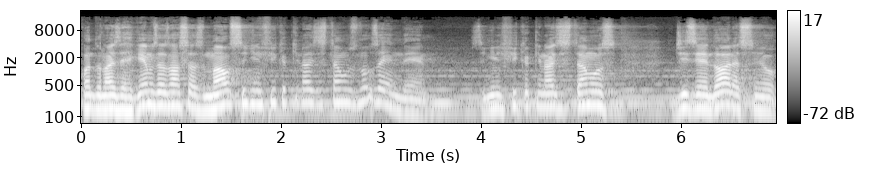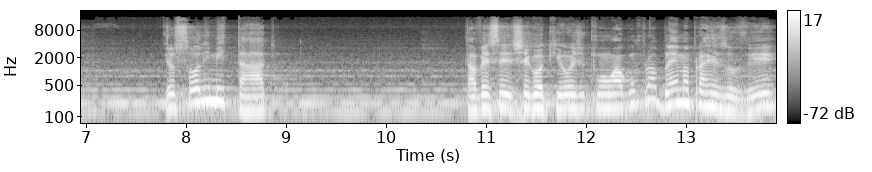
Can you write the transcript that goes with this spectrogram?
quando nós erguemos as nossas mãos, significa que nós estamos nos rendendo. Significa que nós estamos dizendo: Olha, Senhor, eu sou limitado. Talvez você chegou aqui hoje com algum problema para resolver.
